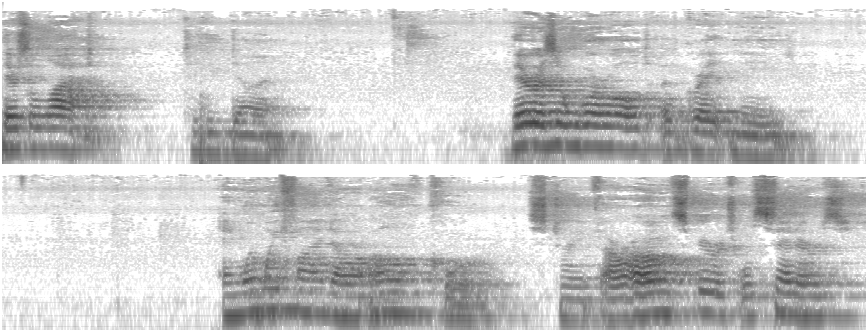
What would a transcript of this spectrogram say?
There's a lot to be done. There is a world of great need. And when we find our own core strength, our own spiritual centers,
